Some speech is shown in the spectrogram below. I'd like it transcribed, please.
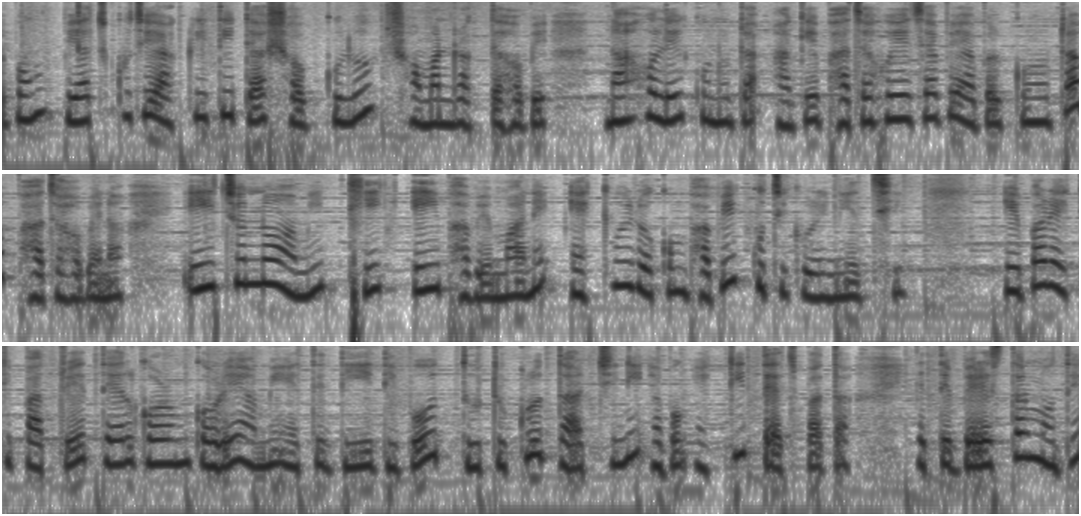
এবং পেঁয়াজ কুচি আকৃতিটা সবগুলো সমান রাখতে হবে। না হলে কোনোটা আগে ভাজা হয়ে যাবে, আবার কোনোটা ভাজা হবে না। এই জন্য আমি ঠিক এইভাবে মানে একই রকমভাবে কুচি করে নিয়েছি। এবার একটি পাত্রে তেল গরম করে আমি এতে দিয়ে দিব দু টুকরো দারচিনি এবং একটি তেজপাতা। এতে বেরেস্তার মধ্যে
